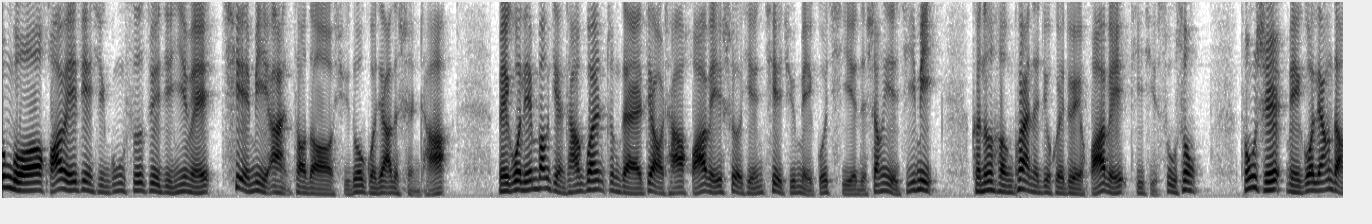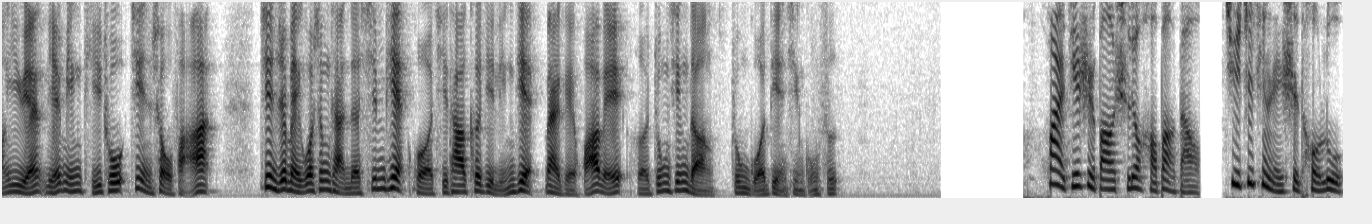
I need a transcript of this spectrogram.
中国华为电信公司最近因为窃密案遭到许多国家的审查，美国联邦检察官正在调查华为涉嫌窃取美国企业的商业机密，可能很快呢就会对华为提起诉讼。同时，美国两党议员联名提出禁售法案，禁止美国生产的芯片或其他科技零件卖给华为和中兴等中国电信公司。《华尔街日报》十六号报道，据知情人士透露。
